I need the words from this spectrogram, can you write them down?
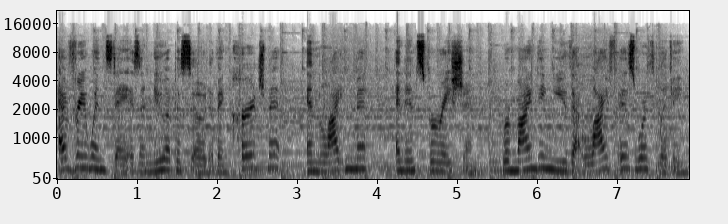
every Wednesday is a new episode of encouragement, enlightenment, and inspiration, reminding you that life is worth living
